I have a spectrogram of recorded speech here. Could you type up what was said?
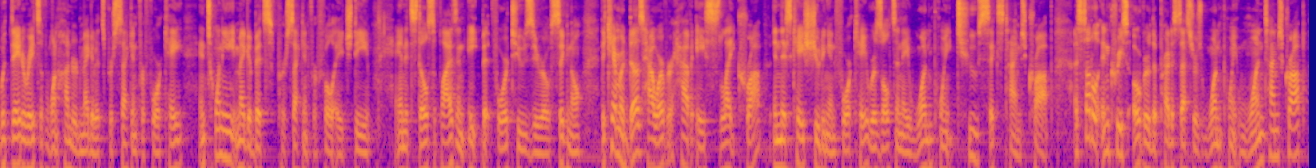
with data rates of 100 megabits per second for 4K and 28 megabits per second for full HD, and it still supplies an 8-bit 420 signal. The camera does, however, have a slight crop. In this case, shooting in 4K results in a 1.26 times crop, a subtle increase over the predecessor's 1.1 times crop,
